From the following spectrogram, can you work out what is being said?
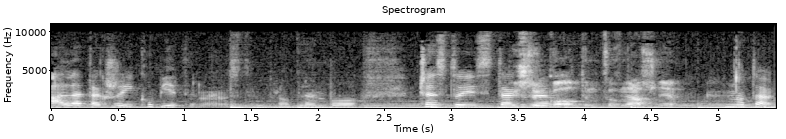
ale także i kobiety mają z tym problem, bo często jest tak, Wiesz że... tylko o tym, co znasz, nie? No tak.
